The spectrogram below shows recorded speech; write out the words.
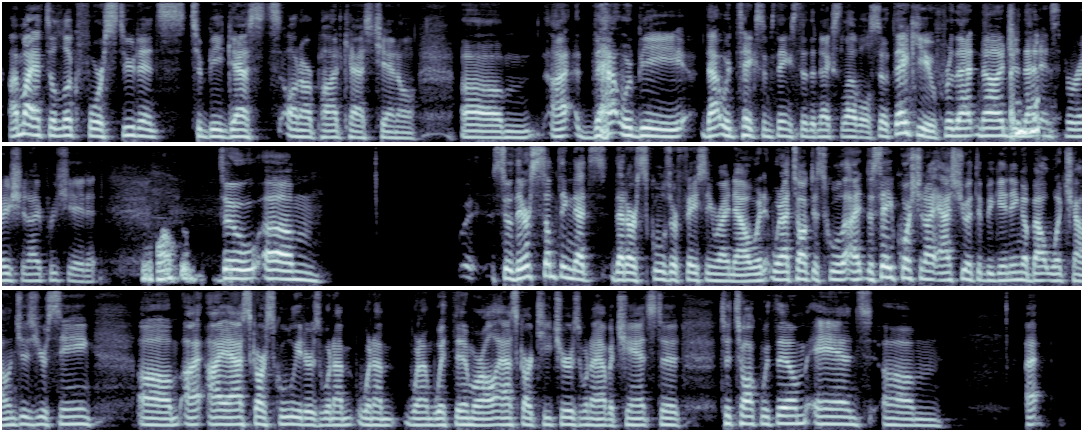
I might have to look for students to be guests on our podcast channel. Um, I, that would be that would take some things to the next level. So thank you for that nudge and that inspiration. I appreciate it. You're welcome. So, um, so there's something that's that our schools are facing right now. When, when I talk to school, I, the same question I asked you at the beginning about what challenges you're seeing um, I, I, ask our school leaders when I'm when I'm when I'm with them, or I'll ask our teachers when I have a chance to to talk with them, and um,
